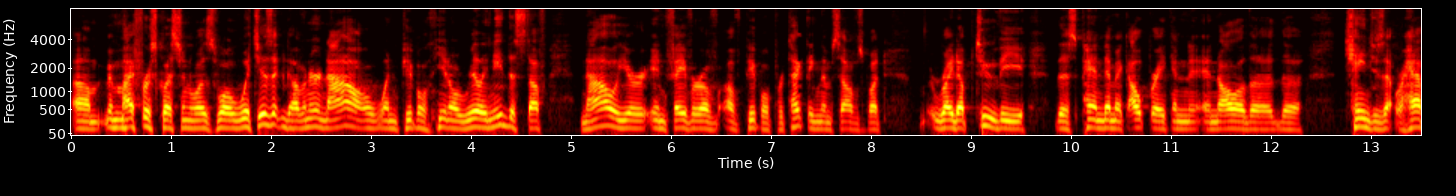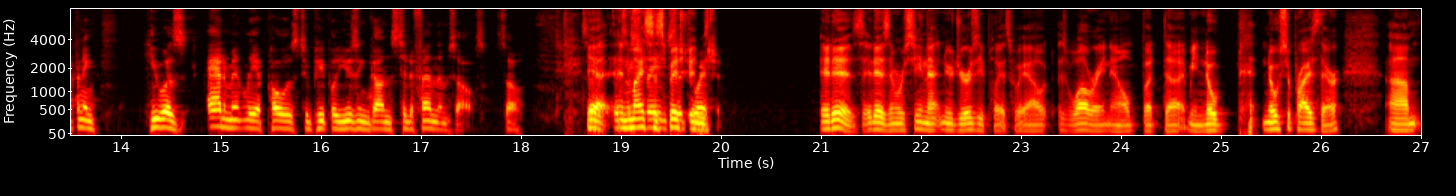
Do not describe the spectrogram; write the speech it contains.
um, my first question was, well, which is it, Governor? Now, when people you know really need this stuff, now you're in favor of of people protecting themselves, but right up to the this pandemic outbreak and and all of the the changes that were happening, he was adamantly opposed to people using guns to defend themselves. So, yeah, and my suspicion. Situation. It is, it is, and we're seeing that New Jersey play its way out as well right now. But uh, I mean, no, no surprise there. Um,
